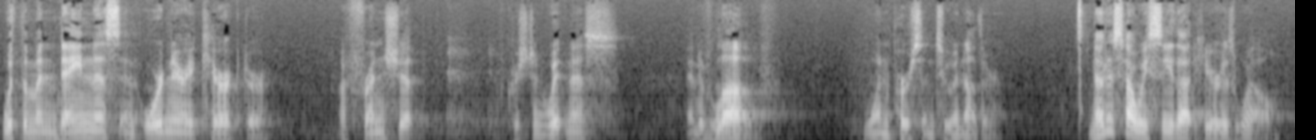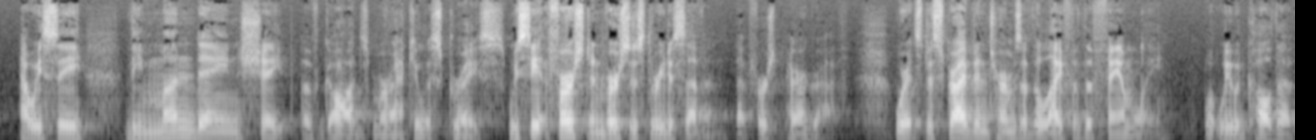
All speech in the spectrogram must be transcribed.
with the mundaneness and ordinary character of friendship, of Christian witness, and of love, one person to another. Notice how we see that here as well. How we see the mundane shape of God's miraculous grace. We see it first in verses 3 to 7, that first paragraph, where it's described in terms of the life of the family, what we would call the,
